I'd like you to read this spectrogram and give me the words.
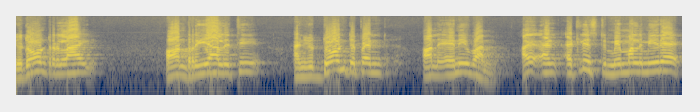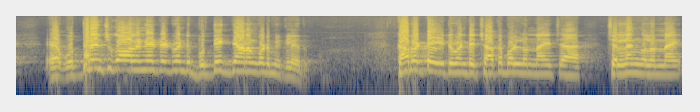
you don't rely on reality and you don't depend on anyone and at least మిమ్మల్ని మీరే ఉద్ధరించుకోవాలనేటటువంటి బుద్ధి జ్ఞానం కూడా మీకు లేదు. కాబట్టి ఇటువంటి చేతబళ్ళు ఉన్నాయి చ- చిల్లంగులు ఉన్నాయి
